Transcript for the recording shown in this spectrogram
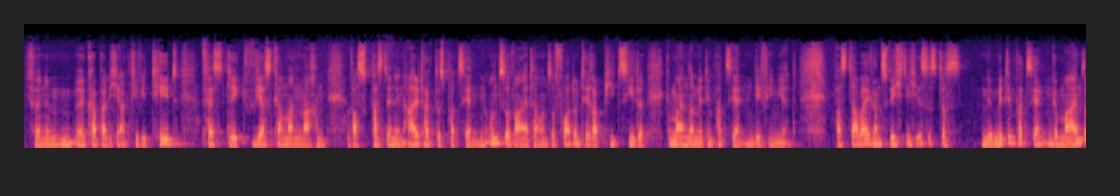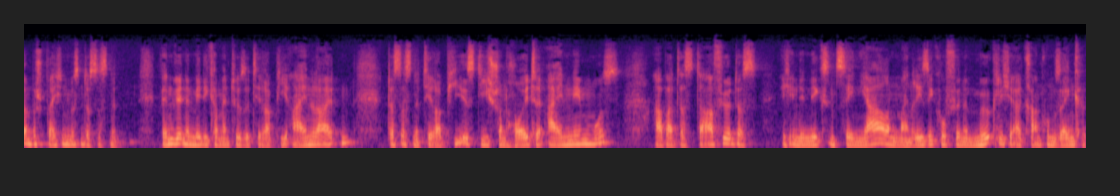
für eine äh, körperliche Aktivität festlegt, wie das kann man machen, was passt in den Alltag des Patienten und so weiter und so fort und Therapieziele gemeinsam mit dem Patienten definiert. Was dabei ganz wichtig ist, ist, dass wir mit dem Patienten gemeinsam besprechen müssen, dass das eine, wenn wir eine medikamentöse Therapie einleiten, dass das eine Therapie ist, die ich schon heute einnehmen muss, aber dass dafür, dass ich in den nächsten zehn Jahren mein Risiko für eine mögliche Erkrankung senke.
